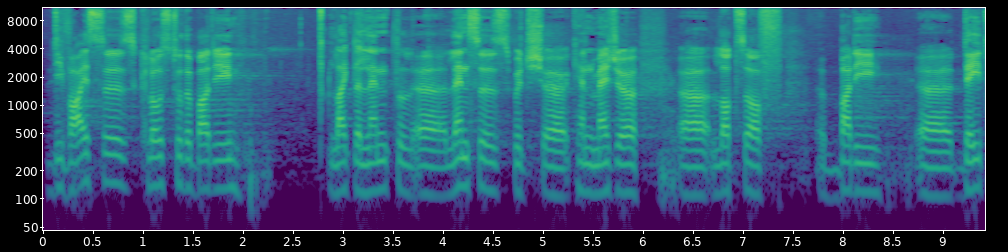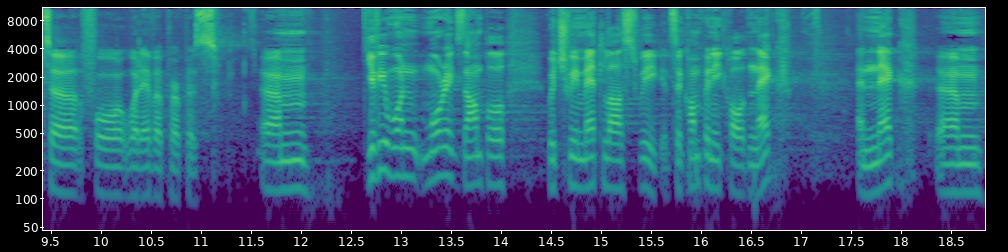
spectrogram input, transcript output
devices close to the body, like the uh, lenses, which uh, can measure uh, lots of body data for whatever purpose. Um, Give you one more example, which we met last week. It's a company called NEC, and NEC um,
